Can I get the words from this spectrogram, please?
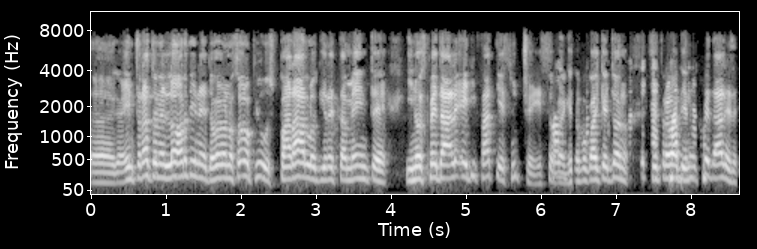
eh, entrato nell'ordine, dovevano solo più spararlo direttamente in ospedale e di fatti è successo perché dopo qualche giorno si è trovato in ospedale,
